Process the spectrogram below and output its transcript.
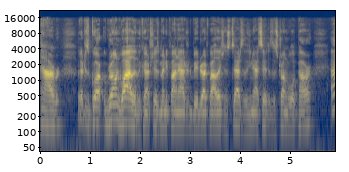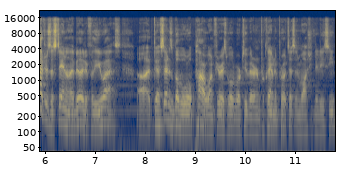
However, it has grown wildly in the country, as many find ADRA to be a direct violation of the status of the United States as a strong world power. ADRA is a stand on the ability for the U.S. Uh, to ascend as global world power, one furious World War II veteran proclaimed in protest in Washington, D.C.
